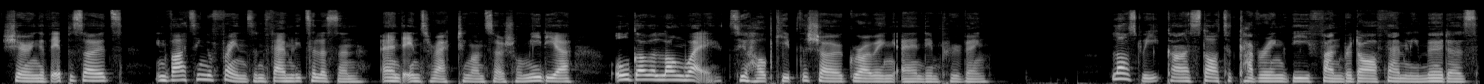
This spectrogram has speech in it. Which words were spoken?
Sharing of episodes, inviting your friends and family to listen, and interacting on social media all go a long way to help keep the show growing and improving. Last week, I started covering the Van family murders,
